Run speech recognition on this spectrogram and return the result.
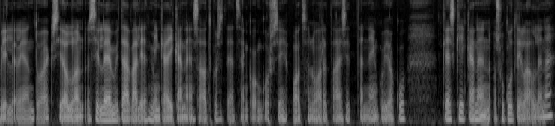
viljelijän tueksi, jolloin sillä ei ole mitään väliä, että minkä ikäinen oot, kun sä teet sen konkurssi, oot sä nuori tai sitten niin kuin joku keski-ikäinen sukutilallinen.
